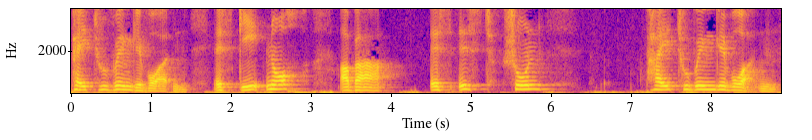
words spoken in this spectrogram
Pay to Win geworden. Es geht noch, aber es ist schon Pay to Win geworden.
